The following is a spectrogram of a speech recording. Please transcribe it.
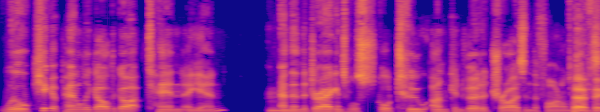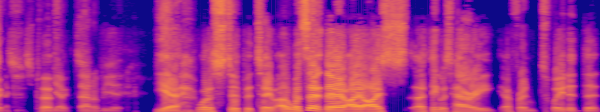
We'll kick a penalty goal to go up 10 again, Mm. and then the Dragons will score two unconverted tries in the final 90 Perfect, seconds. Yep, perfect. that'll be it. Yeah, what a stupid team. Uh, what's it there? I, I I think it was Harry, a friend, tweeted that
